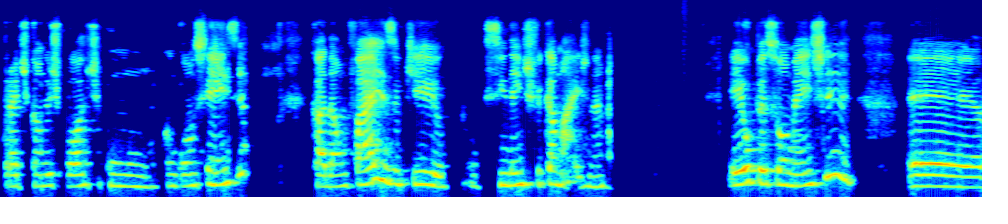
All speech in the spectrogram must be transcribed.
praticando esporte com, com consciência, cada um faz o que, o que se identifica mais, né? Eu, pessoalmente, é,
